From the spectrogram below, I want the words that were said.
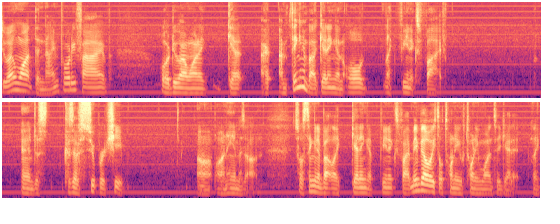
do I want the 945 or do I want to get? I, I'm thinking about getting an old like Fenix 5 and just because they're super cheap uh, on Amazon. So I was thinking about like getting a Fenix 5. Maybe I'll wait till 2021 to get it. Like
